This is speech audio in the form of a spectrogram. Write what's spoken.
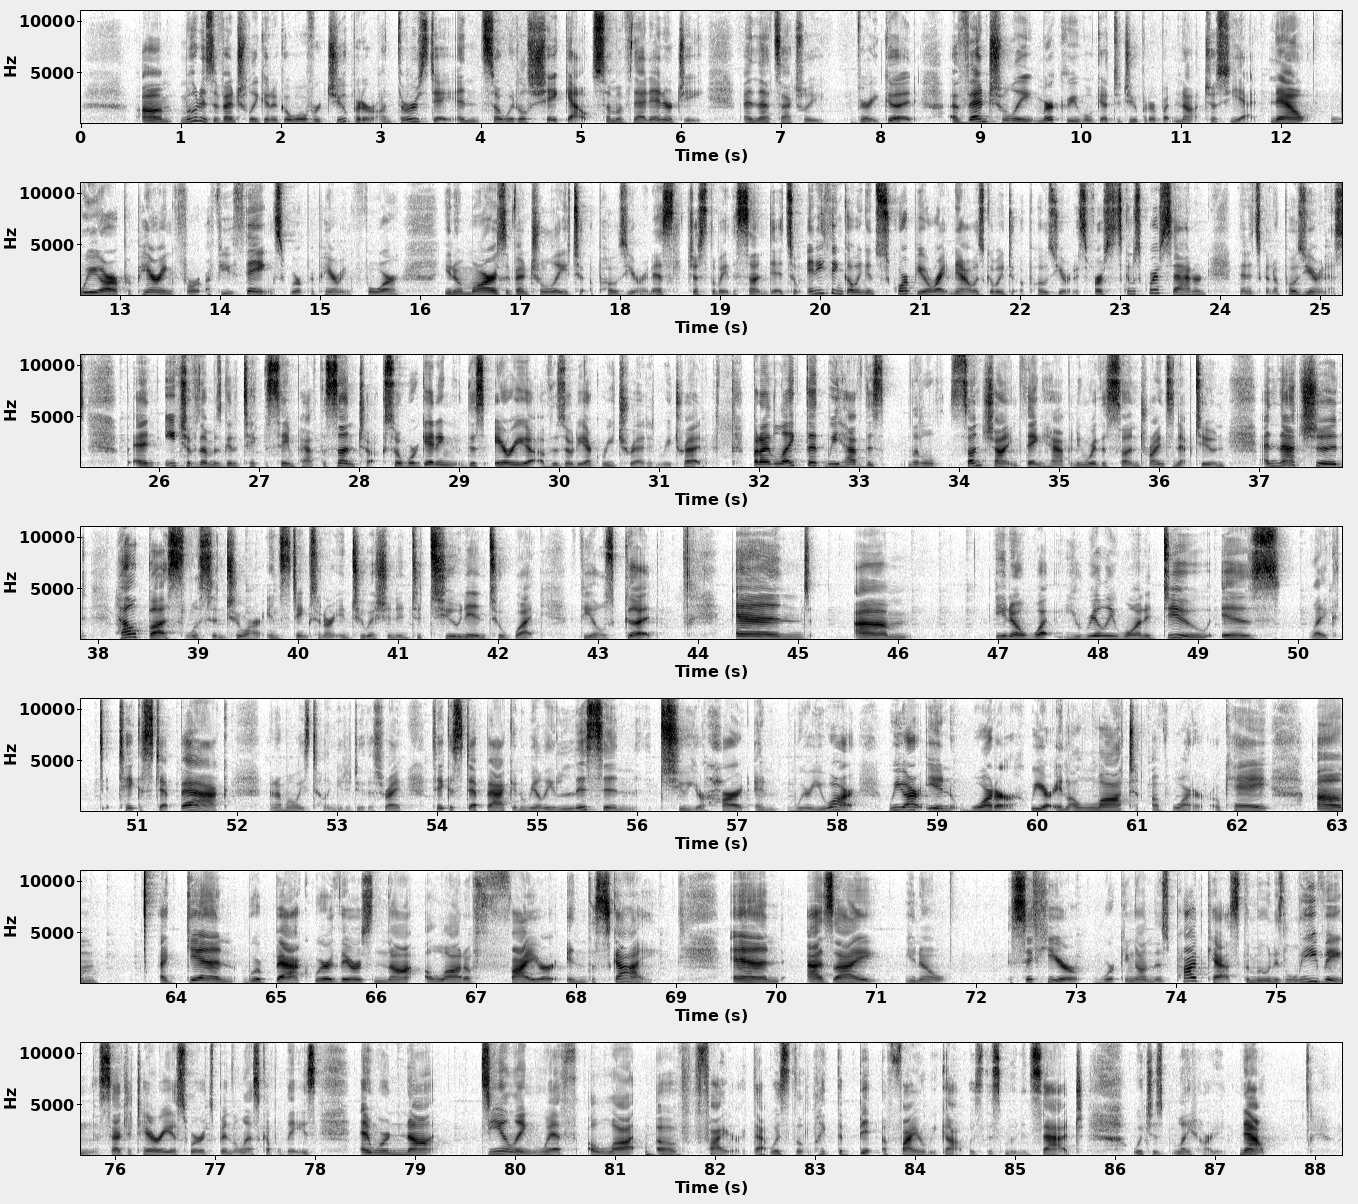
um, moon is eventually going to go over jupiter on thursday. And so it'll shake out some of that energy. And that's actually very good. Eventually, Mercury will get to Jupiter, but not just yet. Now, we are preparing for a few things. We're preparing for, you know, Mars eventually to oppose Uranus, just the way the Sun did. So anything going in Scorpio right now is going to oppose Uranus. First, it's going to square Saturn, then it's going to oppose Uranus. And each of them is going to take the same path the Sun took. So we're getting this area of the zodiac retread and retread. But I like that we have this little sunshine thing happening where the sun trines Neptune, and that should help us listen to our instincts and our intuition and to tune into what feels good. And, um, you know, what you really want to do is like t- take a step back. And I'm always telling you to do this, right? Take a step back and really listen to your heart and where you are. We are in water. We are in a lot of water, okay? Um, again, we're back where there's not a lot of fire in the sky. And as I, you know, sit here working on this podcast, the moon is leaving Sagittarius, where it's been the last couple days, and we're not dealing with a lot of fire. That was the like the bit of fire we got was this moon in Sag, which is lighthearted. Now,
